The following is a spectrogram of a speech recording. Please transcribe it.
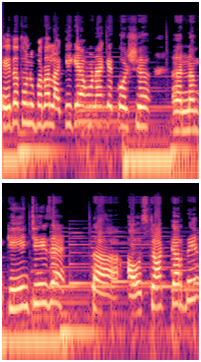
ਇਹ ਤਾਂ ਤੁਹਾਨੂੰ ਪਤਾ ਲੱਗ ਹੀ ਗਿਆ ਹੋਣਾ ਕਿ ਕੁਝ ਨਮਕੀਨ ਚੀਜ਼ ਹੈ। ਤਾਂ ਆਓ ਸਟਾਰਟ ਕਰਦੇ ਹਾਂ।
